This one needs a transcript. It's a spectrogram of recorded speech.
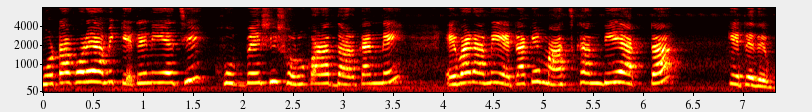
মোটা করে আমি কেটে নিয়েছি। খুব বেশি সরু করার দরকার নেই। এবার আমি এটাকে মাঝখান দিয়ে একটা কেটে দেব।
